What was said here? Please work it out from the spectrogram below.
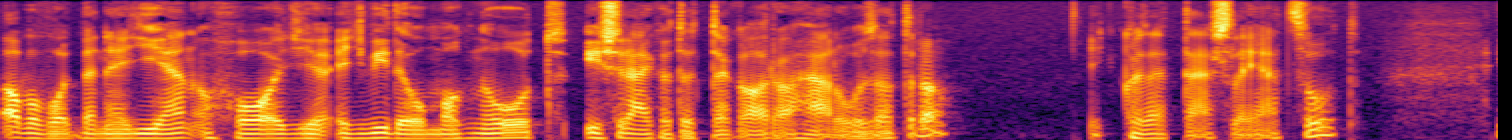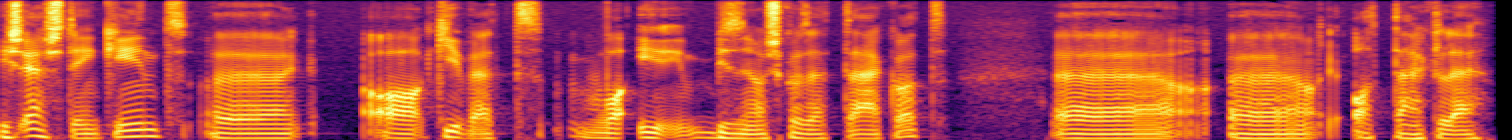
abban volt benne egy ilyen, hogy egy videomagnót is rákötöttek arra a hálózatra, egy kazettás lejátszót, és esténként uh, a kivett bizonyos kazettákat adták le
